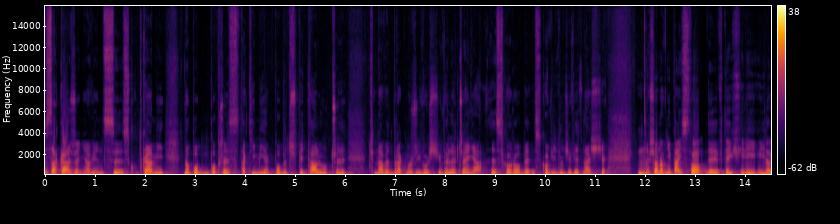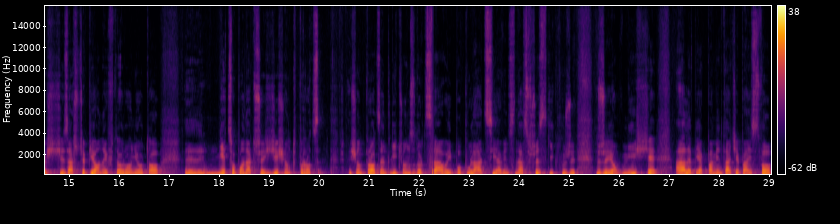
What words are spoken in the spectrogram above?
zakażeń, a więc skutkami no, poprzez takimi jak pobyt w szpitalu, czy, czy nawet brak możliwości wyleczenia z choroby z COVID-19. Szanowni Państwo, w tej chwili ilość zaszczepionych w Toruniu to y, nieco ponad 60%. 50% licząc do całej populacji, a więc nas wszystkich, którzy żyją w mieście, ale jak pamiętacie Państwo,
